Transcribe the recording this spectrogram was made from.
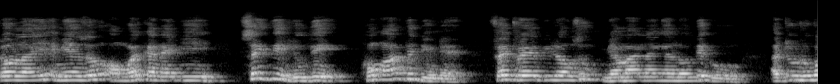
တော်လှန်ရေးအမြန်ဆုံးအောင်ပွဲခံနိုင်ပြီးစိတ်သစ်လူသစ်ခွန်အားသစ်တွေနဲ့ ဖက်ဒရယ်ပြည်တော်စုမြန်မာနိုင်ငံတော်တစ်ကိုအတူတူက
